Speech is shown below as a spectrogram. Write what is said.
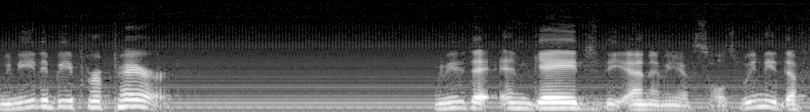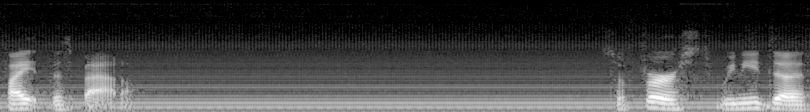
We need to be prepared. We need to engage the enemy of souls. We need to fight this battle. So, first, we need to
